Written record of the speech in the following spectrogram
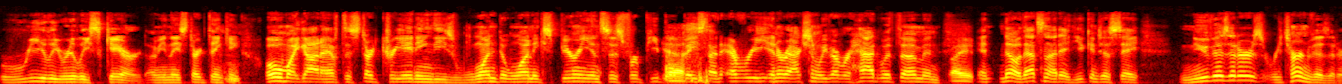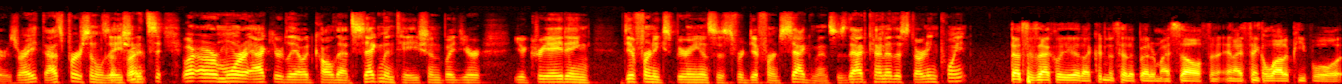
really, really scared. I mean, they start thinking, mm-hmm. oh my God, I have to start creating these one to one experiences for people yes. based on every interaction we've ever had with them. And, right. and no, that's not it. You can just say, new visitors, return visitors, right? That's personalization. That's right. It's, or, or, more accurately, I would call that segmentation. But you're you're creating different experiences for different segments. Is that kind of the starting point? That's exactly it. I couldn't have said it better myself. And, and I think a lot of people,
